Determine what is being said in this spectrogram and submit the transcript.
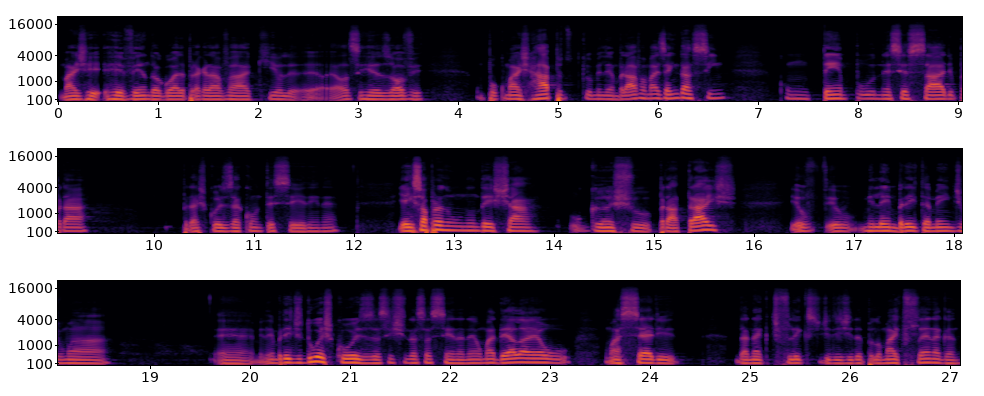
mas re, revendo agora para gravar aqui, eu, ela se resolve um pouco mais rápido do que eu me lembrava, mas ainda assim com um tempo necessário para para as coisas acontecerem, né? E aí só para não, não deixar o gancho para trás, eu, eu me lembrei também de uma. É, me lembrei de duas coisas assistindo essa cena, né? Uma delas é o, uma série da Netflix dirigida pelo Mike Flanagan,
